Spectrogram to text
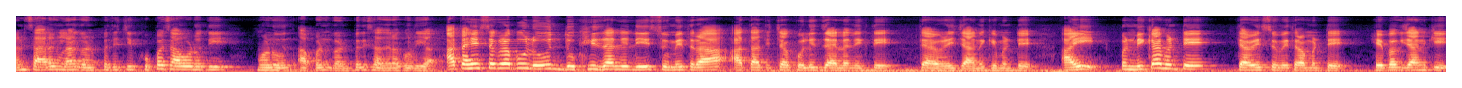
आणि सारंगला गणपतीची खूपच आवड होती. म्हणून आपण गणपती साजरा करूया. आता हे सगळं बोलून दुःखी झालेली सुमित्रा आता तिच्या खोलीत जायला निघते. त्यावेळी जानकी म्हणते आई पण मी काय म्हणते? त्यावेळी सुमित्रा म्हणते हे बघ जानकी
